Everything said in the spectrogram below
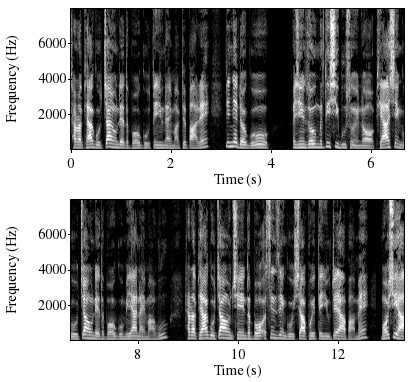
ထာဝရဘုရားကိုကြောက်ရွံ့တဲ့သဘောကိုသင်ယူနိုင်မှာဖြစ်ပါတယ်။ပြည့်ညတ်တော်ကို အရင်ဆုံးမသိရှိဘူးဆိုရင်တော့ဖျားရှင်ကိုကြောက်တဲ့သဘောကိုမရနိုင်ပါဘူးထာဝရဘုရားကိုကြောက်အောင်ခြင်းသဘောအစဉ်စဉ်ကိုရှာဖွေသင်ယူတတ်ရပါမယ်မောရှိဟာ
